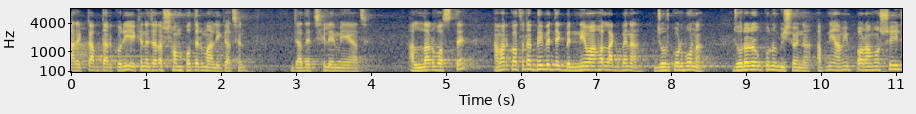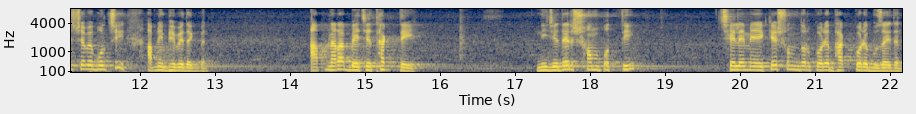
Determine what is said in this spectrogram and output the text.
আরেকটা আবদার করি, এখানে যারা সম্পদের মালিক আছেন, যাদের ছেলে মেয়ে আছে, আল্লাহর বস্তে আমার কথাটা ভেবে দেখবেন, নেওয়া লাগবে না, জোর করব না, জোরেরও কোনো বিষয় না। আপনি, আমি পরামর্শ হিসেবে বলছি, আপনি ভেবে দেখবেন। আপনারা বেঁচে থাকতেই নিজেদের সম্পত্তি ছেলে মেয়েকে সুন্দর করে ভাগ করে বুঝাই দেন।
